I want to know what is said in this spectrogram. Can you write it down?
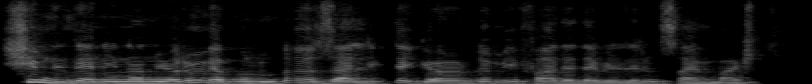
şimdiden inanıyorum ve bunu da özellikle gördüğümü ifade edebilirim Sayın Başkan.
